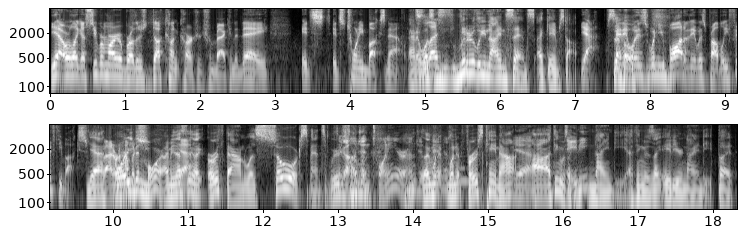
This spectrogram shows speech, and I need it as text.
Yeah, or like a Super Mario Brothers Duck Hunt cartridge from back in the day. It's it's 20 bucks now. And It's it was less- literally nine cents at GameStop. yeah. So and it was when you bought it, it was probably 50 bucks. yeah, I don't know or how even much- more. I mean, that's yeah. the thing. Like Earthbound was so expensive. We were Like just talking about- 120 or one hundred. like when, when it first came out. Yeah. uh, I think it was like 90. I think it was like 80 or 90. But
